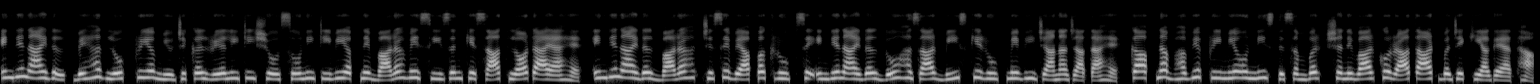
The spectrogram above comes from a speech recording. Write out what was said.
इंडियन आइडल बेहद लोकप्रिय musical reality show Sony TV अपने बारहवें सीज़न के साथ लौट आया है। इंडियन आइडल 12 जिसे व्यापक रूप से इंडियन आइडल 2020 के रूप में भी जाना जाता है, का अपना भव्य प्रीमियर 19 दिसंबर, शनिवार को रात आठ बजे किया गया था।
